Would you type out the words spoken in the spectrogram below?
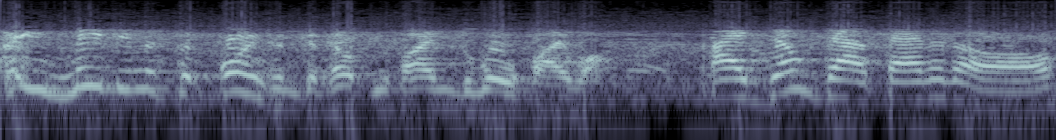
say maybe Mr. Boynton could help you find the wolf I want. I don't doubt that at all.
